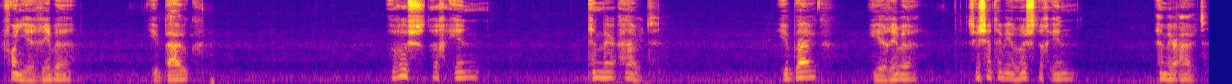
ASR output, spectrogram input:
van je ribben, je buik. Rustig in en weer uit. Je buik je ribben. Ze zetten weer rustig in en weer uit.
